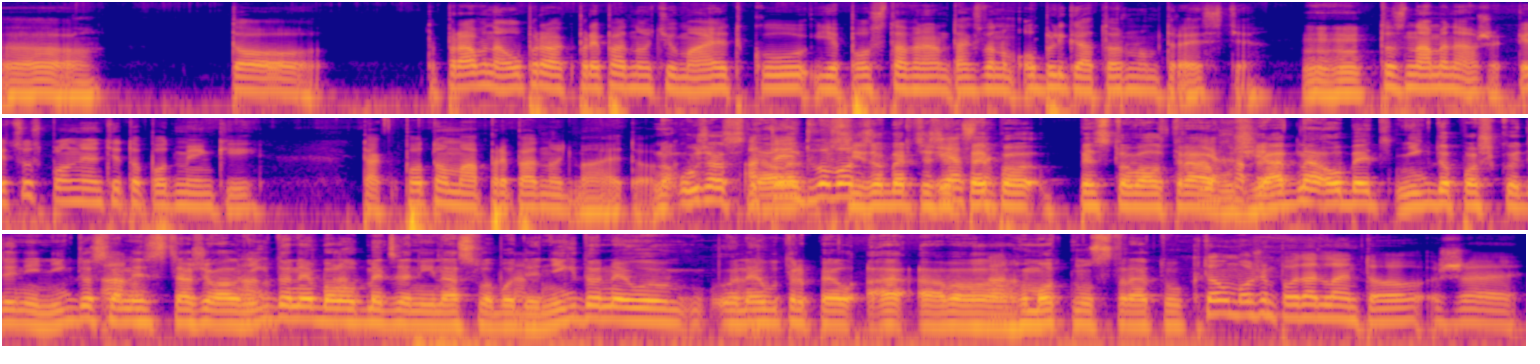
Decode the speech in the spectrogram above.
uh, to, tá právna úprava k prepadnutiu majetku je postavená na tzv. obligatórnom treste. Mhm. To znamená, že keď sú splnené tieto podmienky, tak potom má prepadnúť majetok. No úžasne, A ten ale dôvod- si zoberte, že jasné. Pepo pestoval trávu. Ja. Žiadna obeď, nikto poškodený, nikto sa Áno. nesťažoval, nikto nebol obmedzený na slobode, nikto ne, neutrpel a, a, hmotnú stratu. K tomu môžem povedať len to, že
